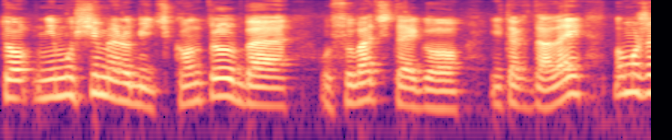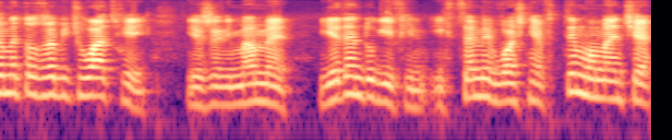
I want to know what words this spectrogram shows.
to nie musimy robić Ctrl B, usuwać tego i tak dalej, bo możemy to zrobić łatwiej. Jeżeli mamy jeden długi film i chcemy właśnie w tym momencie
